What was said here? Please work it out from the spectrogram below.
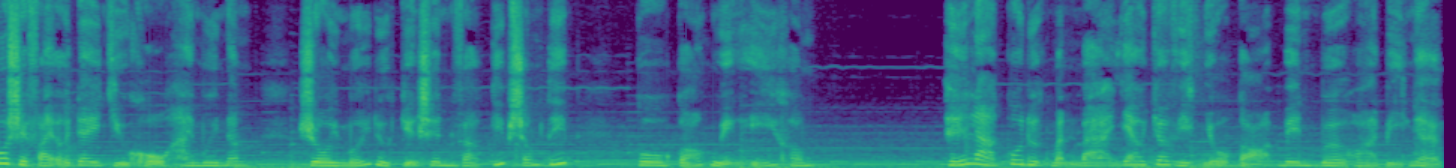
cô sẽ phải ở đây chịu khổ 20 năm, rồi mới được chuyển sinh vào kiếp sống tiếp. Cô có nguyện ý không? Thế là cô được mạnh bà giao cho việc nhổ cỏ bên bờ hoa bỉ ngạn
